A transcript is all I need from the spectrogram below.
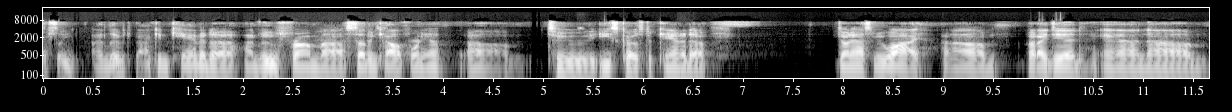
actually, I lived back in Canada. I moved from uh, Southern California um, to the east coast of Canada. Don't ask me why, um, but I did. And um,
